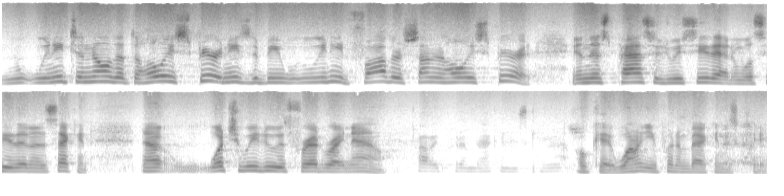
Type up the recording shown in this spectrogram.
we need to know that the Holy Spirit needs to be, we need Father, Son, and Holy Spirit. In this passage, we see that, and we'll see that in a second. Now, what should we do with Fred right now? Probably put him back in his cage. Okay, why don't you put him back in his cage?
